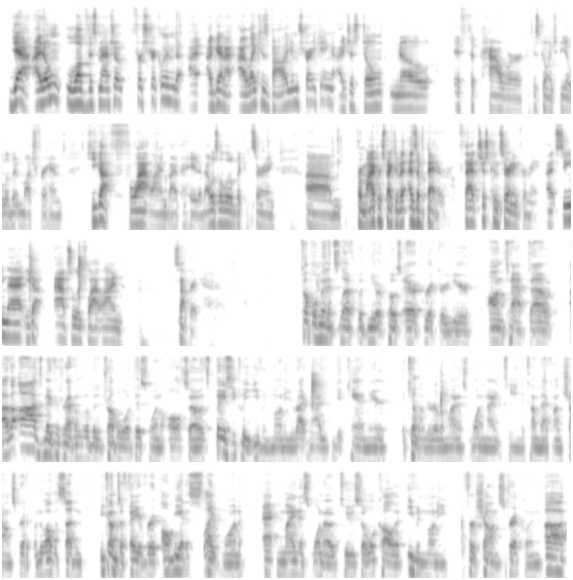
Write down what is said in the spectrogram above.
yeah, I don't love this matchup for Strickland. I again, I, I, like his volume striking. I just don't know if the power is going to be a little bit much for him. He got flatlined by Pereira. That was a little bit concerning um, from my perspective as a bettor. That's just concerning for me. I seeing that he got absolutely flatlined. It's not great. Couple minutes left with New York Post Erich Richter here on tapped out. Uh, the odds makers are having a little bit of trouble with this one also. It's basically even money. Right now, you can get Cannonier, the Killing Gorilla, minus 119 to come back on Sean Strickland, who all of a sudden becomes a favorite, albeit a slight one at minus 102. So we'll call it even money for Sean Strickland. Uh,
